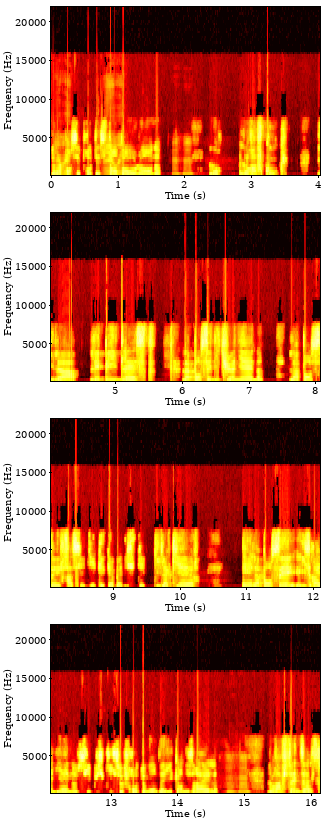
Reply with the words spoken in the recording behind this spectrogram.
Eh la oui. pensée protestante Eh oui. en Hollande. Mhm. Le Rav Kook, il a les pays de l'Est, la pensée lituanienne, la pensée chassidique et kabbalistique qu'il acquiert, et la pensée israélienne aussi, puisqu'il se frotte au monde laïque en Israël. Mhm. Le Rav Steinsaltz,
